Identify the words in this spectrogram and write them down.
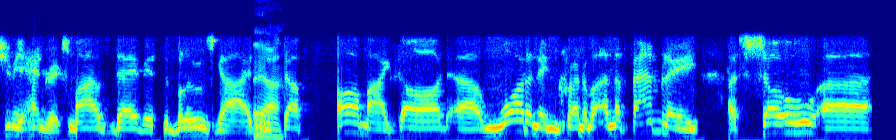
Jimi Hendrix, Miles Davis, the blues guys, Yeah. and stuff. Oh my God, uh, what an incredible! And the family are so uh,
